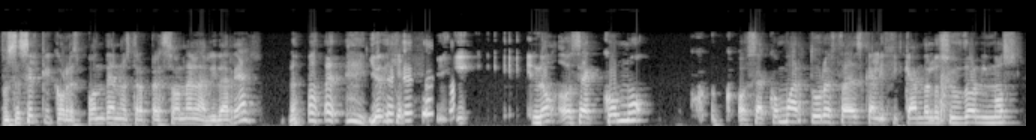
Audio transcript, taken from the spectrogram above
pues es el que corresponde a nuestra persona en la vida real. Yo dije, no, o sea, ¿cómo, o sea, cómo Arturo está descalificando los seudónimos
